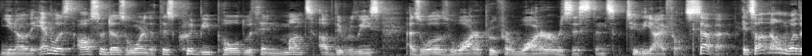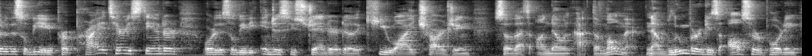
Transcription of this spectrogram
you know, the analyst also does warn that this could be pulled within months of the release, as well as waterproof or water resistance to the iPhone 7. It's unknown whether this will be a proprietary standard or this will be the industry standard, or the QI charging, so that's unknown at the moment. Now, Bloomberg is also reporting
